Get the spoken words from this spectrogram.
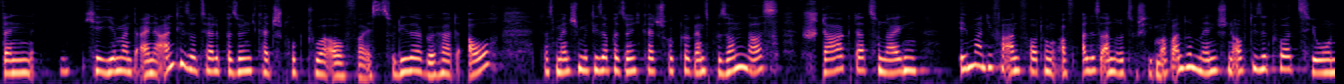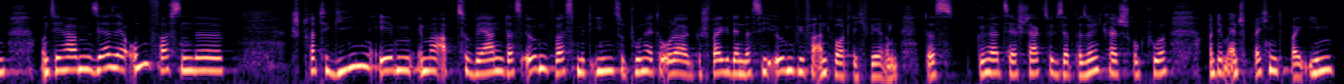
wenn hier jemand eine antisoziale Persönlichkeitsstruktur aufweist. Zu dieser gehört auch, dass Menschen mit dieser Persönlichkeitsstruktur ganz besonders stark dazu neigen, immer die Verantwortung auf alles andere zu schieben, auf andere Menschen, auf die Situation. Und sie haben sehr, sehr umfassende Strategien eben immer abzuwehren, dass irgendwas mit ihnen zu tun hätte oder geschweige denn, dass sie irgendwie verantwortlich wären. Das gehört sehr stark zu dieser Persönlichkeitsstruktur und dementsprechend bei ihm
